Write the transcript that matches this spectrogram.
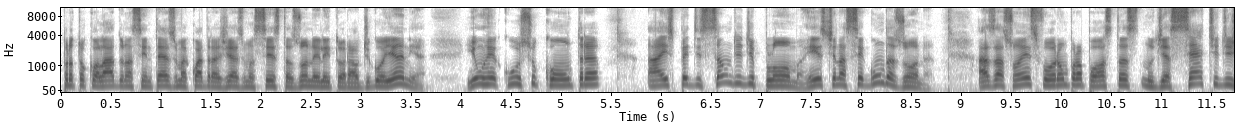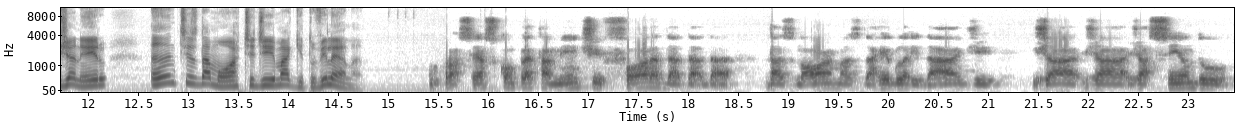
protocolado na centésima quadragésima sexta Zona Eleitoral de Goiânia, e um recurso contra a expedição de diploma, este na segunda zona. As ações foram propostas no dia 7 de janeiro, antes da morte de Maguito Vilela um processo completamente fora da, da, da, das normas, da regularidade, já, já, já sendo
